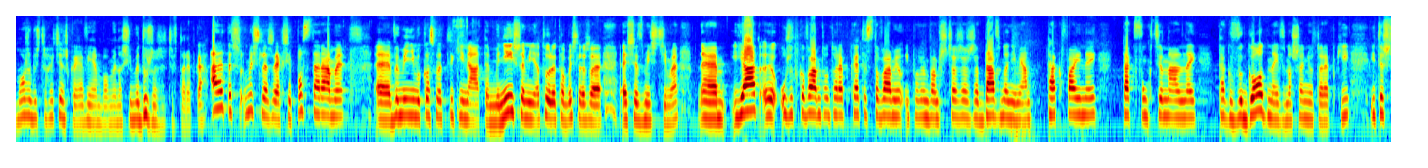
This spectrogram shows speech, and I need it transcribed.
Może być trochę ciężko, ja wiem, bo my nosimy dużo rzeczy w torebkach, ale też myślę, że jak się postaramy, e, wymienimy kosmetyki na te mniejsze miniatury, to myślę, że e, się zmieścimy. E, ja e, użytkowałam tą torebkę, testowałam ją i powiem Wam szczerze, że dawno nie miałam tak fajnej, tak funkcjonalnej, tak wygodnej w noszeniu torebki. I też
